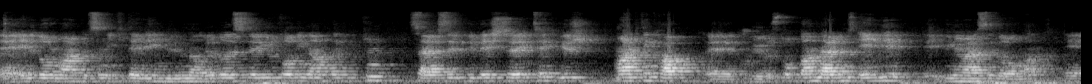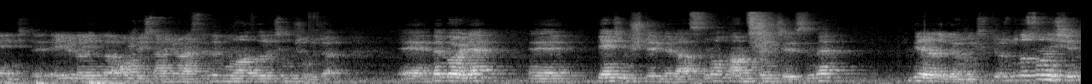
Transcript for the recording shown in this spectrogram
e, Eli Doğru markasının 2 TL indirimini alıyor. Dolayısıyla Yurt Holding altındaki bütün servisleri birleştirerek tek bir marketing hub e, kuruyoruz. Toplam derdimiz 50 e, üniversitede olmak. E, işte Eylül ayında 15 tane üniversitede bu mağazalar açılmış olacak. E, ve böyle e, genç müşterileri aslında o kampüslerin içerisinde bir arada görmek istiyoruz. Bu da son işim.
